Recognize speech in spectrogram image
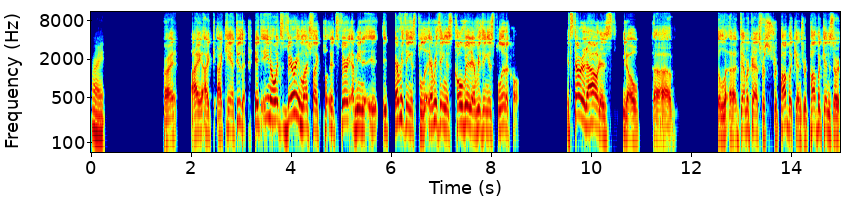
Right. Right. I, I, I can't do that. It, you know, it's very much like it's very. I mean, it, it, everything is everything is COVID. Everything is political. It started out as you know, uh, the uh, Democrats versus Republicans. Republicans are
